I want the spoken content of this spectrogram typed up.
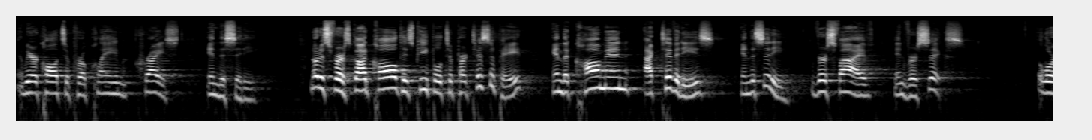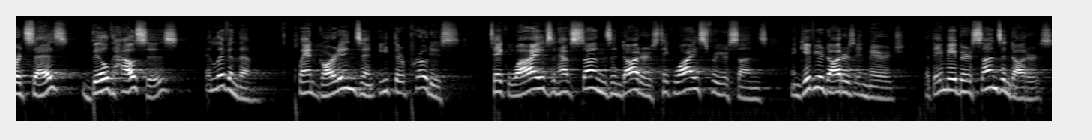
and we are called to proclaim Christ in the city. Notice first, God called his people to participate in the common activities in the city. Verse 5 and verse 6. The Lord says, Build houses and live in them, plant gardens and eat their produce. Take wives and have sons and daughters. Take wives for your sons, and give your daughters in marriage, that they may bear sons and daughters.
